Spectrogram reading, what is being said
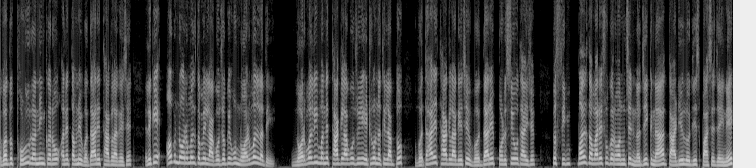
અથવા તો થોડું રનિંગ કરો અને તમને વધારે થાક લાગે છે. એટલે કે અબ નોર્મલ તમે લાગો છો કે હું નોર્મલ નથી. નોર્મલી મને થાક લાગવો જોઈએ એટલો નથી લાગતો. વધારે થાક લાગે છે, વધારે પડસેવો થાય છે. તો સિમ્પલ તમારે શું કરવાનું છે? નજીકના કાર્ડિયોલોજીસ્ટ પાસે જઈને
